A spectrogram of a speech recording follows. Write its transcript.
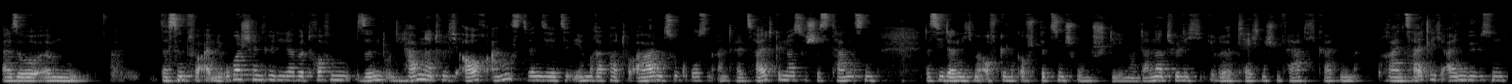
Also ähm, das sind vor allem die Oberschenkel, die da betroffen sind. Und die haben natürlich auch Angst, wenn sie jetzt in ihrem Repertoire einen zu großen Anteil zeitgenössisches tanzen, dass sie dann nicht mehr oft genug auf Spitzenschuhen stehen und dann natürlich ihre technischen Fertigkeiten rein zeitlich einbüßen,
